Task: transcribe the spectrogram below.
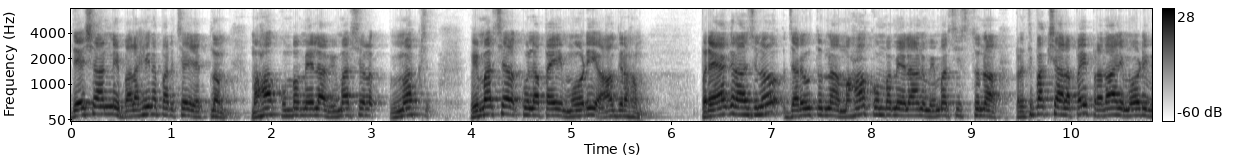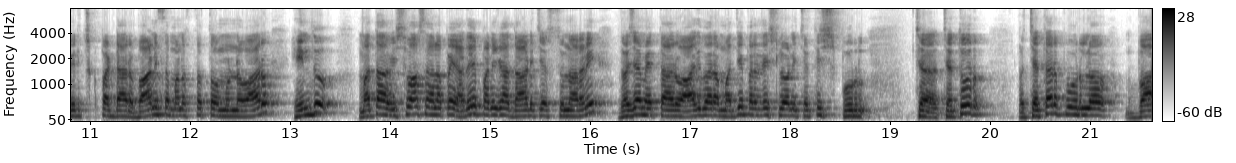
దేశాన్ని బలహీనపరిచే యత్నం. మహాకుంభమేళ విమర్శల విమర్శ విమర్శకులపై మోడీ ఆగ్రహం. ప్రయాగరాజ్లో జరుగుతున్న మహాకుంభమేళాను విమర్శిస్తున్న ప్రతిపక్షాలపై ప్రధాని మోడీ విరుచుకుపడ్డారు. బానిస మనస్తత్వం ఉన్నవారు హిందూ మత విశ్వాసాలపై అదే పనిగా దాడి చేస్తున్నారని ధ్వజమెత్తారు. ఆదివారం మధ్యప్రదేశ్లోని ఛత్తీస్పూర్ చ- చతుర్ చతర్పూర్లో బా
